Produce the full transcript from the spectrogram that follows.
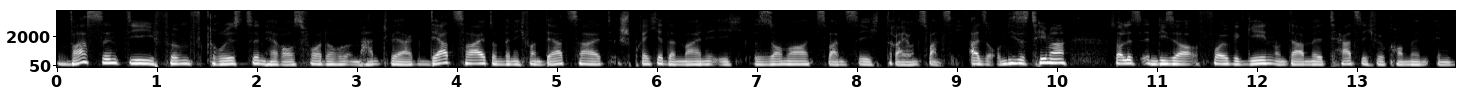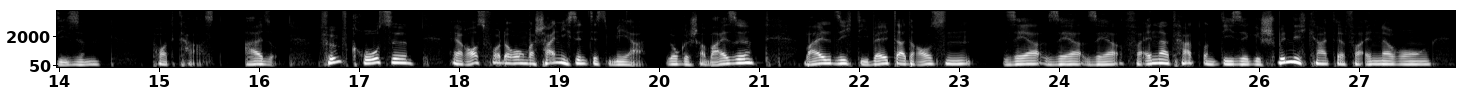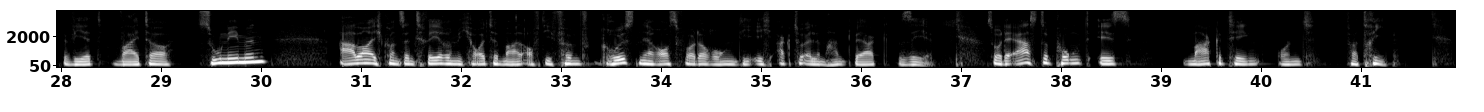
Was sind die fünf größten Herausforderungen im Handwerk derzeit? Und wenn ich von derzeit spreche, dann meine ich Sommer 2023. Also um dieses Thema soll es in dieser Folge gehen und damit herzlich willkommen in diesem Podcast. Also fünf große Herausforderungen, wahrscheinlich sind es mehr, logischerweise, weil sich die Welt da draußen sehr, sehr, sehr verändert hat und diese Geschwindigkeit der Veränderung wird weiter zunehmen. Aber ich konzentriere mich heute mal auf die fünf größten Herausforderungen, die ich aktuell im Handwerk sehe. So, der erste Punkt ist Marketing und Vertrieb.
